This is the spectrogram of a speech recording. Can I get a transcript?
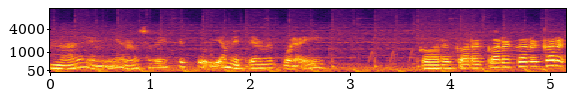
Madre mía, no sabía que podía meterme por ahí. Corre, corre, corre, corre, corre.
